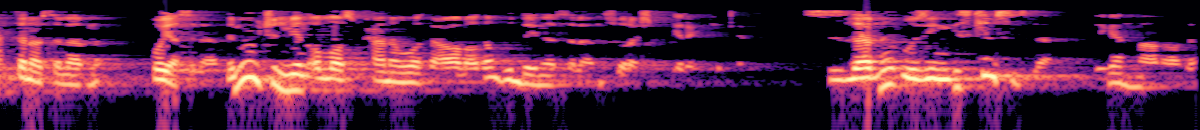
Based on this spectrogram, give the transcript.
katta narsalarni qo'yasizlar nima uchun men alloh subhanava taolodan bunday narsalarni so'rashim kerak ekan sizlarni o'zingiz kimsizlar degan ma'noda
